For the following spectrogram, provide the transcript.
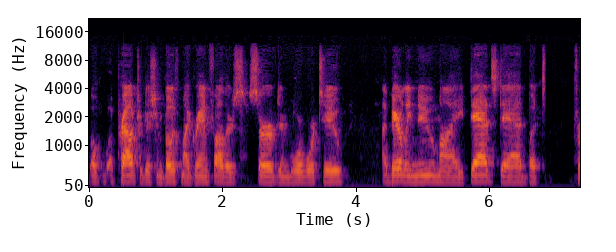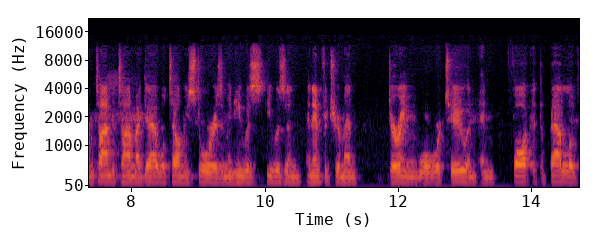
a, a proud tradition. Both my grandfathers served in World War II. I barely knew my dad's dad, but from time to time, my dad will tell me stories. I mean, he was he was an, an infantryman during World War II and, and fought at the Battle of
